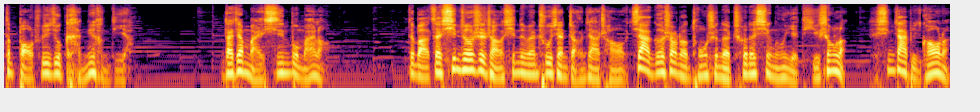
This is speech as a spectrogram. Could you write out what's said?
它保值率就肯定很低啊。大家买新不买老。对吧？在新车市场，新能源出现涨价潮，价格上涨同时呢，车的性能也提升了，性价比高了。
